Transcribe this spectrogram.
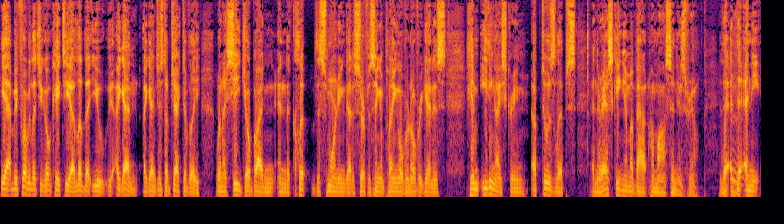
Yeah, before we let you go, KT, I love that you, again, again, just objectively, when I see Joe Biden and the clip this morning that is surfacing and playing over and over again is him eating ice cream up to his lips, and they're asking him about Hamas and Israel. The, the, hmm. and he,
